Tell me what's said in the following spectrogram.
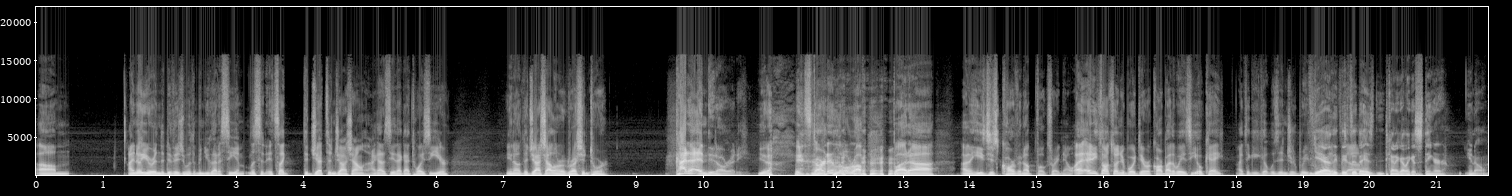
Um, I know you're in the division with him and you got to see him. Listen, it's like the Jets and Josh Allen. I got to see that guy twice a year. You know, the Josh Allen regression tour kind of ended already. You know, it started a little rough, but uh, I mean, he's just carving up folks right now. Any thoughts on your boy Derek Carr? By the way, is he okay? I think he got, was injured briefly. Yeah, I think they said that his kind of got like a stinger. You know,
